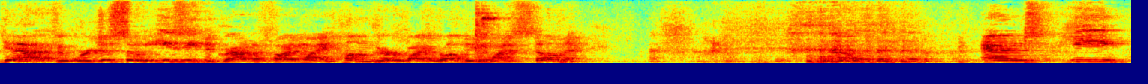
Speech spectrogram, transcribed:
Yeah, if it were just so easy to gratify my hunger by rubbing my stomach. and he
